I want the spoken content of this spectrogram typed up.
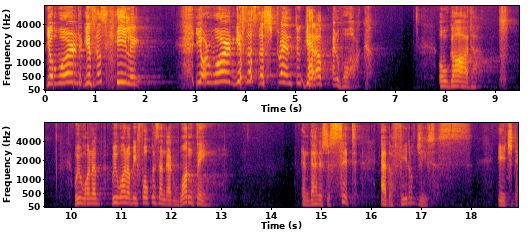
your word gives us healing, your word gives us the strength to get up and walk. Oh God, we want to we want to be focused on that one thing, and that is to sit at the feet of Jesus each day.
